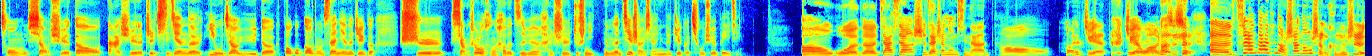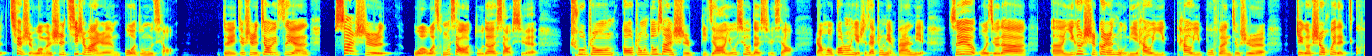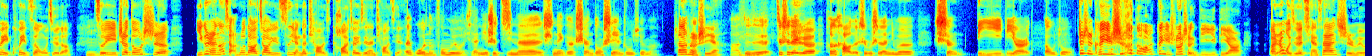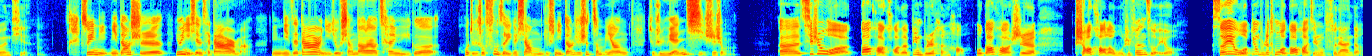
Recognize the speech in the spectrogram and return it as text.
从小学到大学这期间的义务教育的，包括高中三年的这个，是享受了很好的资源，还是就是你能不能介绍一下你的这个求学背景？呃，我的家乡是在山东济南。哦，卷卷王呃之省，呃，虽然大家听到山东省，可能是确实我们是七十万人过独木桥，对，就是教育资源算是我我从小读的小学、初中、高中都算是比较优秀的学校，然后高中也是在重点班里，所以我觉得，呃，一个是个人努力，还有一还有一部分就是这个社会的馈馈赠，我觉得，嗯。所以这都是一个人能享受到教育资源的条好的教育资源的条件。哎，我能方便问一下，你是济南是那个山东实验中学吗？山东省实验。啊，对对对，就是那个很好的，是不是？你们省第一、第二高中，这是可以说的吗？可以说省第一、第二，反正我觉得前三是没问题。所以你你当时，因为你现在才大二嘛，你你在大二你就想到了要参与一个，或者是说负责一个项目，就是你当时是怎么样，就是缘起是什么？呃，其实我高考考的并不是很好，我高考是少考了五十分左右，所以我并不是通过高考进入复旦的。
